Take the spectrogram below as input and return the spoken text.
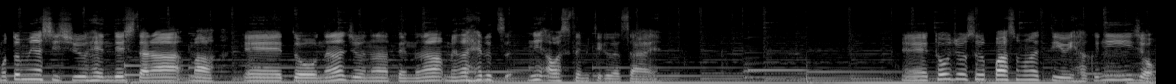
本宮市周辺でしたら、まあ、えっ、ー、と、77.7MHz に合わせてみてください。えー、登場するパーソナリティ100人以上。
